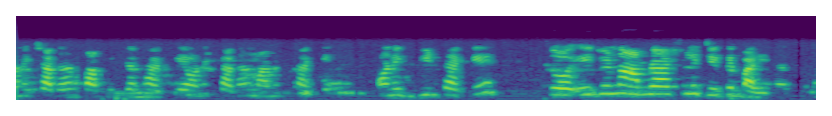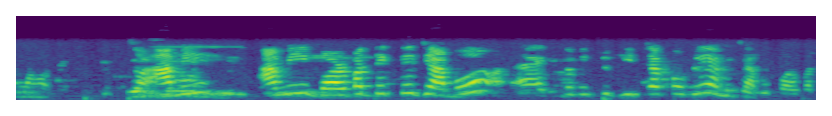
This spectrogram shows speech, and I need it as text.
অনেক সাধারণ পাবলিকরা থাকে অনেক সাধারণ মানুষ থাকে অনেক ভিড় থাকে। তো এই জন্য আমরা আসলে যেতে পারি না সিনেমা হলে। তো আমি আমি বরবাদ দেখতে যাব একদম একটু ভিড়টা কমলে আমি যাব বরবাদ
